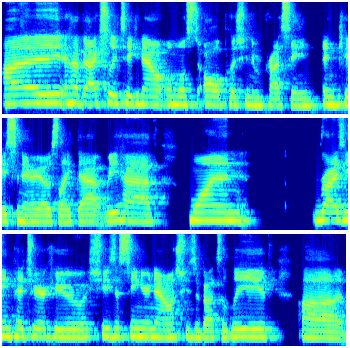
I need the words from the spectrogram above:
I have actually taken out almost all pushing and pressing in case scenarios like that. We have one rising pitcher who she's a senior now. She's about to leave, uh,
